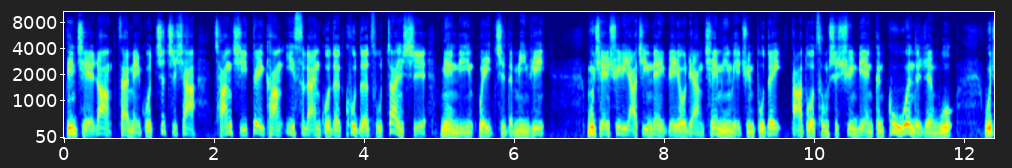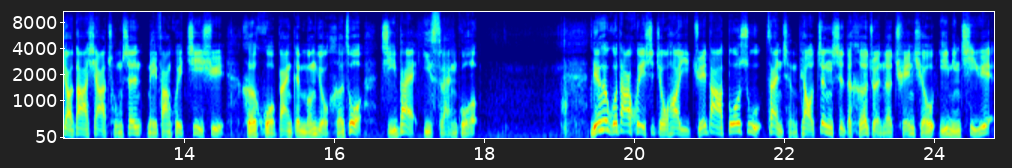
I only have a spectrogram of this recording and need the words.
并且让在美国支持下长期对抗伊斯兰国的库德族战士面临未知的命运。目前，叙利亚境内约有两千名美军部队，大多从事训练跟顾问的任务。五角大厦重申，美方会继续和伙伴跟盟友合作，击败伊斯兰国。联合国大会十九号以绝大多数赞成票正式的核准了全球移民契约，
